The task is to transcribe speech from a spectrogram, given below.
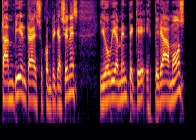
también trae sus complicaciones y obviamente que esperamos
